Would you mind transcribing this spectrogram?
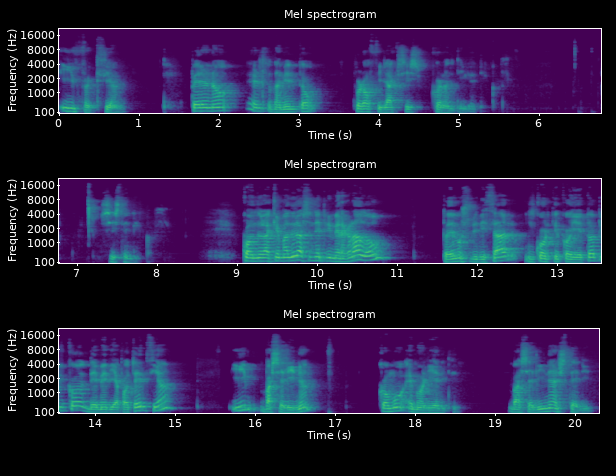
infección, pero no el tratamiento profilaxis con antibióticos sistémicos. Cuando la quemadura es de primer grado, podemos utilizar un corticoide tópico de media potencia y vaselina como emoliente, vaselina estéril.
